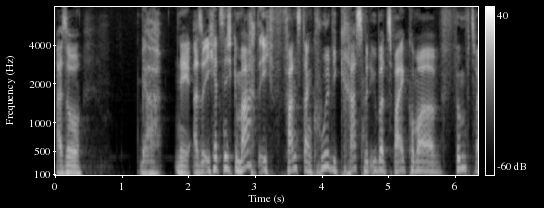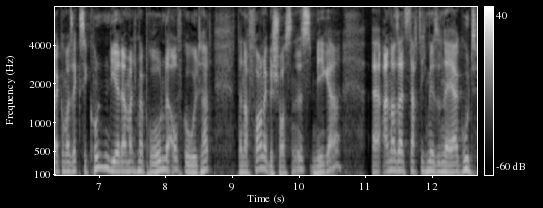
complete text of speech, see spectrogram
Also, ja, Nee, also ich hätte es nicht gemacht. Ich fand es dann cool, wie krass mit über 2,5, 2,6 Sekunden, die er da manchmal pro Runde aufgeholt hat, dann nach vorne geschossen ist. Mega. Äh, andererseits dachte ich mir so, naja, gut,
